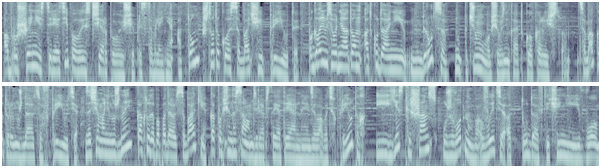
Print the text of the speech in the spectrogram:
обрушение стереотипов и исчерпывающее представление о том, что такое собачьи приюты. Поговорим сегодня о том, откуда они берутся, ну, почему вообще возникает такое количество собак, которые нуждаются в приюте, зачем они нужны, как туда попадают собаки, как вообще на самом деле обстоят реальные дела в этих приютах, и есть ли шанс у животного выйти оттуда в течение его,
